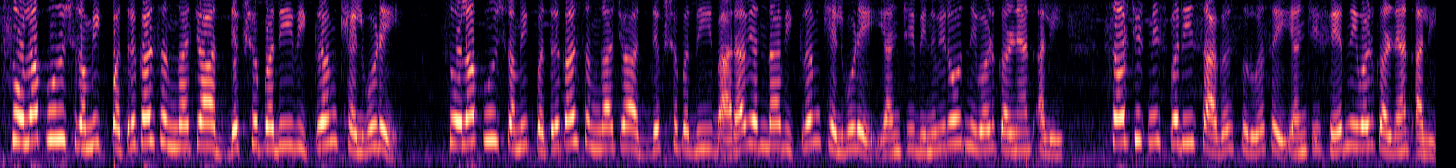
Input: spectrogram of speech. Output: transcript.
सोलापूर श्रमिक पत्रकार संघाच्या अध्यक्षपदी विक्रम खेलबुडे. सोलापूर श्रमिक पत्रकार संघाच्या अध्यक्षपदी बाराव्यांदा विक्रम खेलबुडे यांची बिनविरोध निवड करण्यात आली. सरचिटणीसपदी सागर सुरवसे यांची फेरनिवड करण्यात आली.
